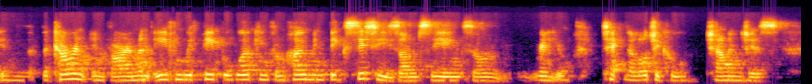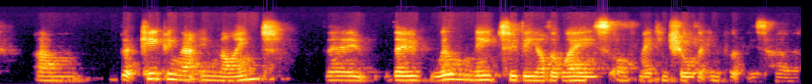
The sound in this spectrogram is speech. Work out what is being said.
in the current environment, even with people working from home in big cities, I'm seeing some real technological challenges. Um, but keeping that in mind, there, there will need to be other ways of making sure that input is heard.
